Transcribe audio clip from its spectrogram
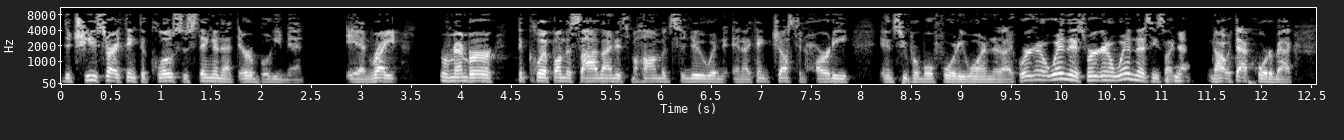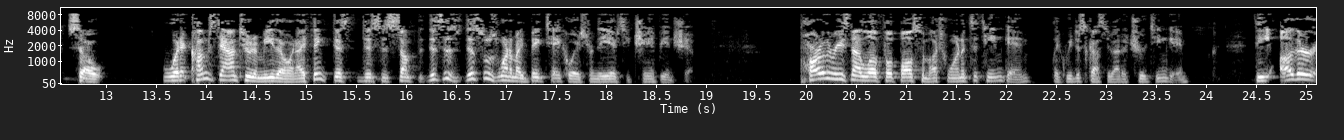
the Chiefs are, I think, the closest thing in that they're a boogeyman. And right, remember the clip on the sideline, it's Mohamed Sanu and, and I think Justin Hardy in Super Bowl 41. They're like, we're going to win this. We're going to win this. He's like, yeah. not with that quarterback. So what it comes down to to me though, and I think this, this is something, this is, this was one of my big takeaways from the AFC championship. Part of the reason I love football so much, one, it's a team game, like we discussed about a true team game. The other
